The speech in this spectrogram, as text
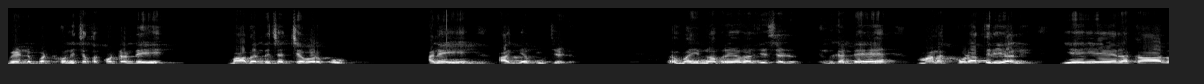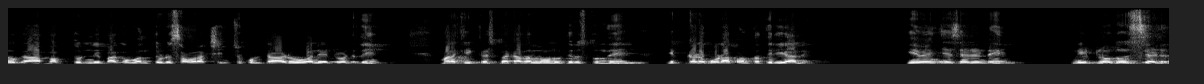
వీడిని పట్టుకొని చెతకొట్టండి బాదండి చచ్చే వరకు అని ఆజ్ఞాపించాడు. ఎన్నో ప్రయోగాలు చేశాడు. ఎందుకంటే మనకు కూడా తెలియాలి ఏ ఏ రకాలుగా భక్తుడిని భగవంతుడు సంరక్షించుకుంటాడు అనేటువంటిది మనకి కృష్ణ కథల్లోనూ తెలుస్తుంది. ఇక్కడ కూడా కొంత తెలియాలి. ఏమేం చేశాడండి? నీటిలో తోసాడు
